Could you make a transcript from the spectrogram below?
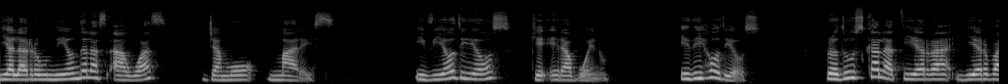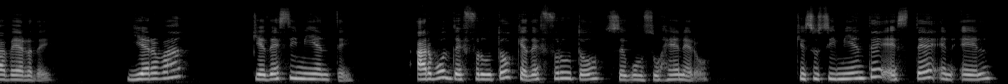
y a la reunión de las aguas llamó mares. Y vio Dios que era bueno. Y dijo Dios, produzca la tierra hierba verde, hierba que dé simiente, árbol de fruto que dé fruto según su género, que su simiente esté en él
